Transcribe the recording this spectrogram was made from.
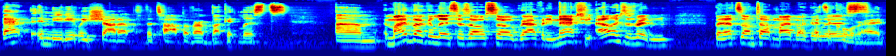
That immediately shot up to the top of our bucket lists. Um, my bucket list is also Gravity Max, which Alex has written, but that's on top of my bucket that's list. That's a cool ride.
